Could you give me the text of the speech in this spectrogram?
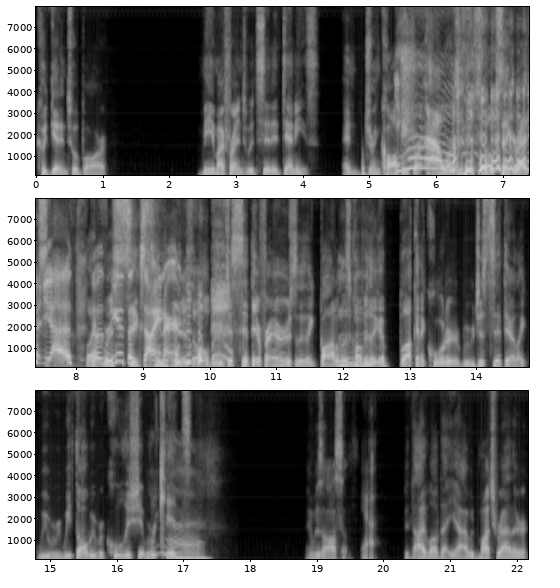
could get into a bar, me and my friends would sit at Denny's and drink coffee for hours and just smoke cigarettes. yes. Like was we're me at the 16 diner. years old. We would just sit there for hours, like bottomless coffee, Mhm. like a buck and a quarter. We would just sit there like we were we thought we were cool as shit. We were kids. It was awesome. Yeah. But I love that. Yeah, I would much rather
